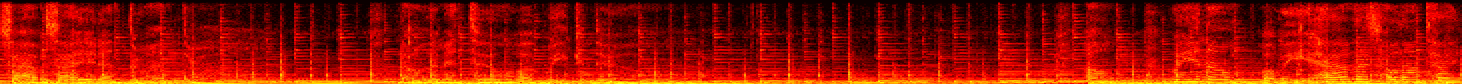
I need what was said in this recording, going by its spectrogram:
Side by side and through and through. Hold on tight.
